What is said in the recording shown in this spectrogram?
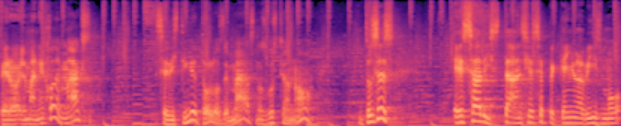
pero el manejo de Max se distingue de todos los demás, nos guste o no. Entonces, esa distancia, ese pequeño abismo,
